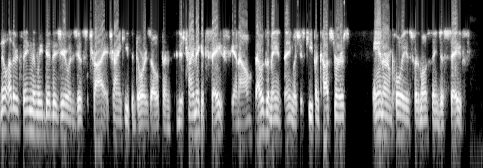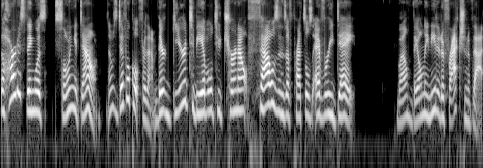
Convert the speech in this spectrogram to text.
no other thing than we did this year was just try try and keep the doors open and just try and make it safe. You know, that was the main thing was just keeping customers and our employees for the most thing just safe. The hardest thing was slowing it down. It was difficult for them. They're geared to be able to churn out thousands of pretzels every day. Well, they only needed a fraction of that.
